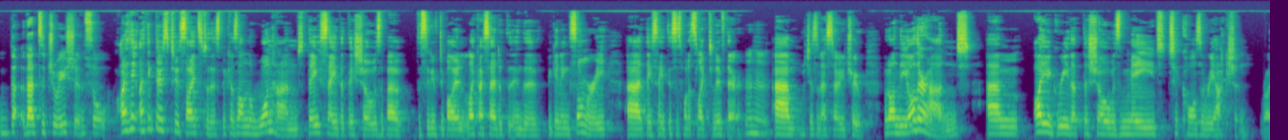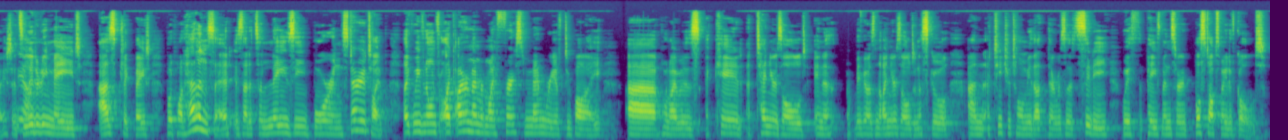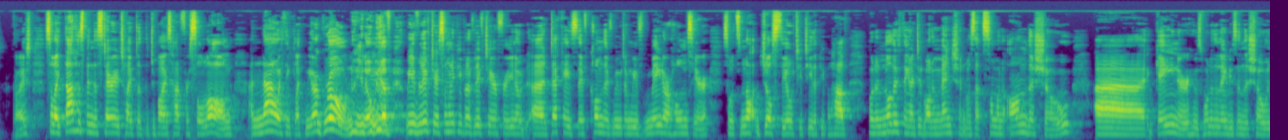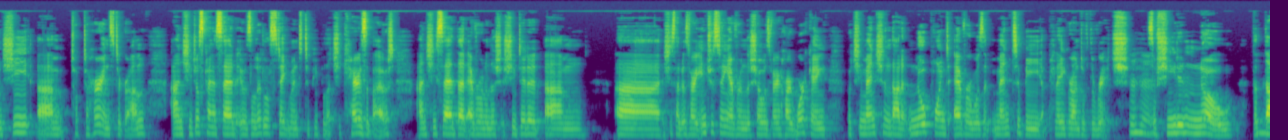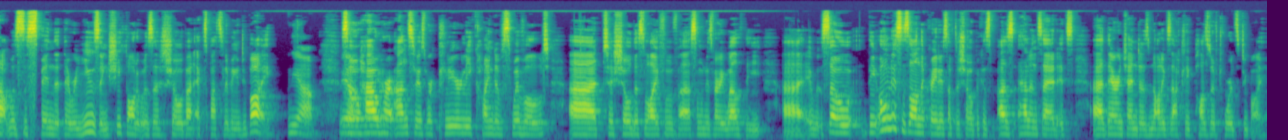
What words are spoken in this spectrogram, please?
that, that situation. So I think I think there's two sides to this because on the one hand, they say that this show is about the city of Dubai, and like I said the, in the beginning summary, uh, they say this is what it's like to live there, mm-hmm. um, which isn't necessarily true. But on the other hand, um, I agree that the show was made to cause a reaction right? It's yeah. literally made as clickbait. But what Helen said is that it's a lazy, boring stereotype. Like we've known, for, like I remember my first memory of Dubai uh, when I was a kid, at 10 years old, in a maybe I was nine years old in a school, and a teacher told me that there was a city with pavements or bus stops made of gold right? So like that has been the stereotype that the Dubai's had for so long, and now I think like we are grown. You know, we have we have lived here. So many people have lived here for you know uh, decades. They've come, they've moved, and we've made our homes here. So it's not just the OTT that people have. But another thing I did want to mention was that someone on the show, uh, Gaynor, who's one of the ladies in the show, and she um, took to her Instagram. And she just kind of said it was a little statement to people that she cares about. And she said that everyone on the show, she did it um, uh, she said it was very interesting. Everyone in the show was very hardworking, but she mentioned that at no point ever was it meant to be a playground of the rich. Mm-hmm. So she didn't know that mm-hmm. that was the spin that they were using. She thought it was a show about expats living in Dubai. Yeah. yeah so how her answers were clearly kind of swiveled uh, to show this life of uh, someone who's very wealthy. Uh, it was, so the onus is on the creators of the show because, as Helen said, it's uh, their agenda is not exactly positive towards Dubai.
